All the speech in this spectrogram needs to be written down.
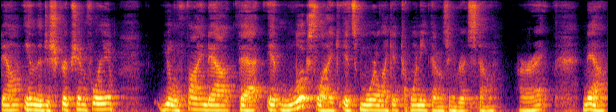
down in the description for you, you'll find out that it looks like it's more like a 20,000 grit stone. All right. Now,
